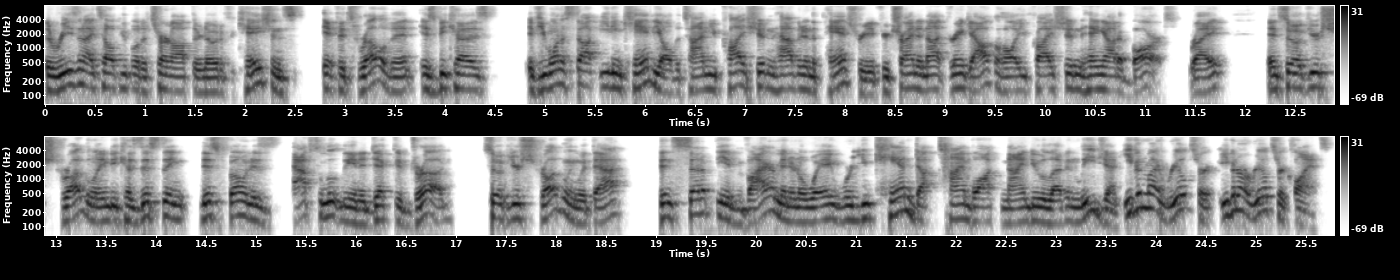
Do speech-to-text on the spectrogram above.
the reason i tell people to turn off their notifications if it's relevant is because if you want to stop eating candy all the time you probably shouldn't have it in the pantry. If you're trying to not drink alcohol you probably shouldn't hang out at bars right? And so if you're struggling because this thing this phone is absolutely an addictive drug so if you're struggling with that, then set up the environment in a way where you can time block 9 to 11 lead gen. Even my realtor, even our realtor clients,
